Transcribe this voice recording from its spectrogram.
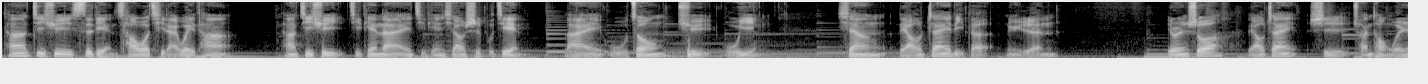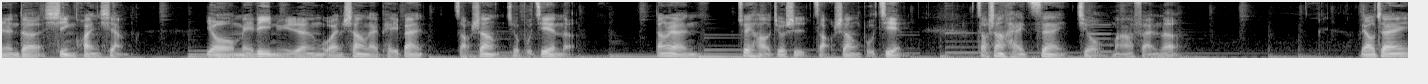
他继续四点吵我起来喂他，他继续几天来几天消失不见，来无踪去无影，像《聊斋》里的女人。有人说，《聊斋》是传统文人的性幻想，有美丽女人晚上来陪伴，早上就不见了。当然，最好就是早上不见，早上还在就麻烦了。《聊斋》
